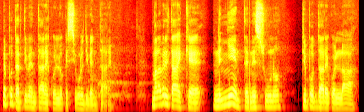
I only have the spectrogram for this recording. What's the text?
per poter diventare quello che si vuole diventare. Ma la verità è che niente, nessuno ti può dare quella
